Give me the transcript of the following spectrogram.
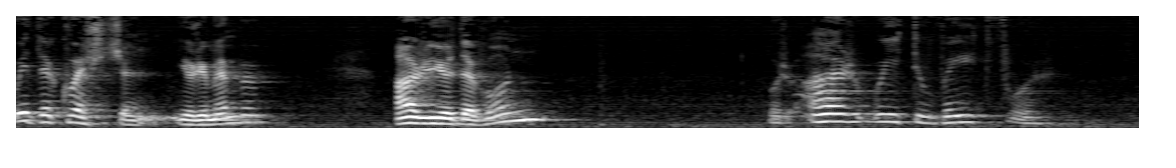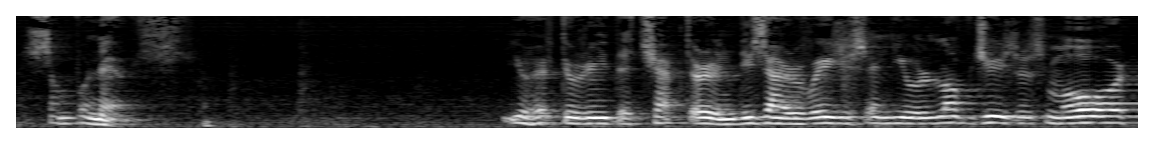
with the question, you remember? Are you the one? Or are we to wait for someone else? you have to read the chapter in Desire Ages and you'll love Jesus more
